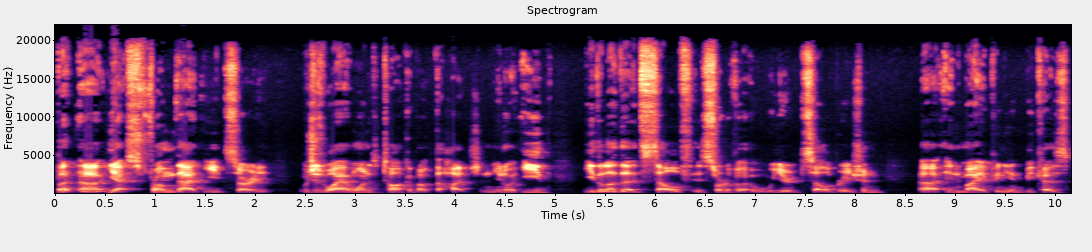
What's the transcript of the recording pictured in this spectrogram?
But uh, yes, from that Eid, sorry, which is why I wanted to talk about the Hajj. And you know, Eid Eid al-Adha itself is sort of a, a weird celebration, uh, in my opinion, because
